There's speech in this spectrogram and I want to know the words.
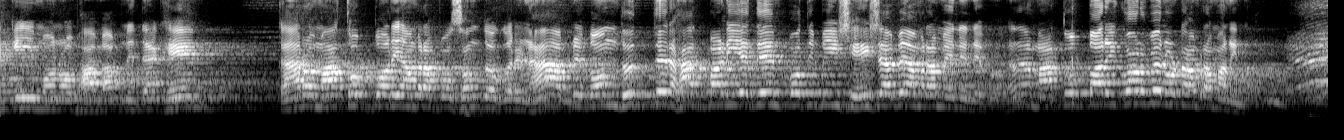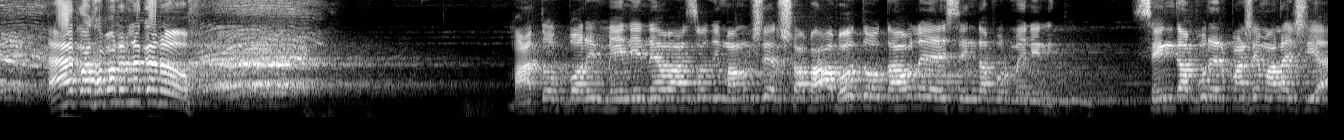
একই মনোভাব। আপনি দেখেন কারও মাতব্বরে আমরা পছন্দ করি না। আপনি বন্ধুত্বের হাত বাড়িয়ে দেন, প্রতিবেশী হিসাবে আমরা মেনে নেব। মাতব্বারি করবেন, ওটা আমরা মানি না। হ্যাঁ কথা বলেন না কেন? মাতব্বরি মেনে নেওয়া যদি মানুষের স্বভাব হতো, তাহলে সিঙ্গাপুর মেনে নিত। সিঙ্গাপুরের পাশে মালয়েশিয়া।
